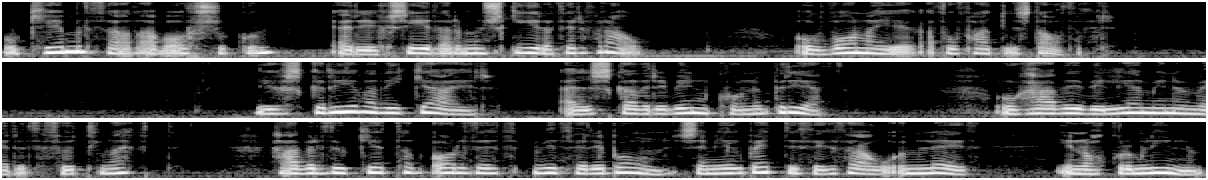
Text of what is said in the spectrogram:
Og kemur það af orsökum er ég síðar mun skýra þér frá og vona ég að þú fallist á þær. Ég skrifaði í gær, elskaðri vinkonu bref og hafi vilja mínum verið fullnægt, hafið þú getað orðið við þeirri bón sem ég beiti þig þá um leið í nokkrum línum,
